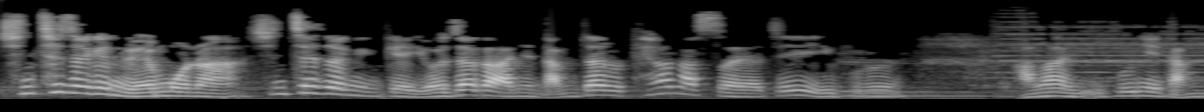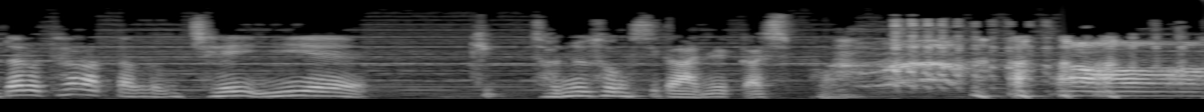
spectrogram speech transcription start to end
신체적인 외모나 신체적인 게 여자가 아닌 남자로 태어났어야지 이분은 음. 아마 이분이 남자로 태어났다 그러면 제2의 전유성 씨가 아닐까 싶어. 아.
